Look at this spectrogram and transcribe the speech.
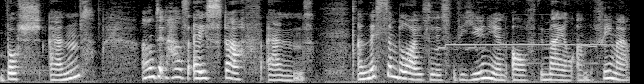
bush end. And it has a staff end. And this symbolises the union of the male and the female.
